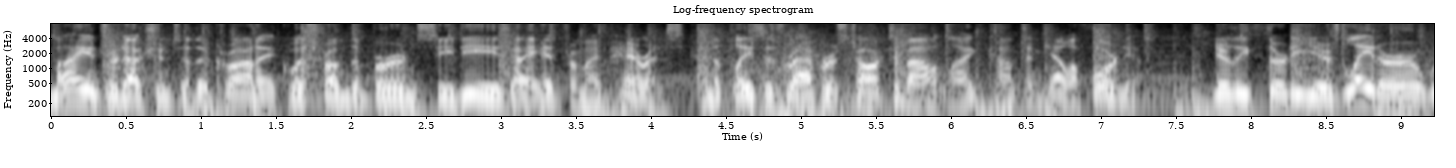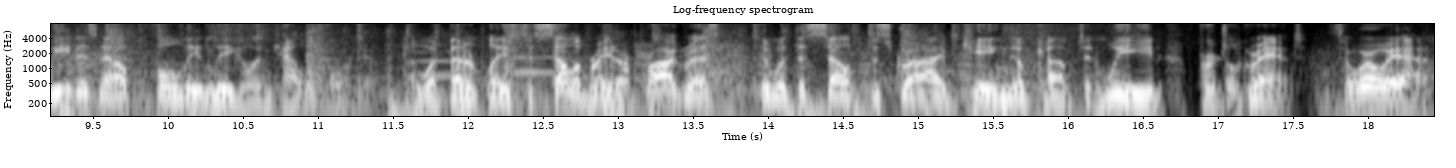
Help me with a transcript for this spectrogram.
My introduction to the Chronic was from the burned CDs I hid from my parents and the places rappers talked about, like Compton, California. Nearly 30 years later, weed is now fully legal in California. And what better place to celebrate our progress than with the self described king of Compton weed, Virgil Grant? So, where are we at?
